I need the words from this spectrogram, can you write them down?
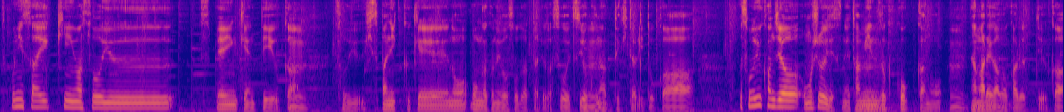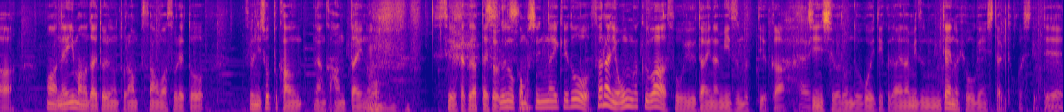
そこに最近はそういうスペイン圏っていうか、うん。そういうヒスパニック系の音楽の要素だったりがすごい強くなってきたりとか、そういう感じは面白いですね。多民族国家のうん。流れが分かるっていうか、まあね今の大統領のトランプさんはそれとそれにちょっとカなんか反対の政策だったりするのかもしれないけど、さらに音楽はそういうダイナミズムっていうか、はい。人種がどんどん動いていくダイナミズムみたいのを表現したりとかしてて、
